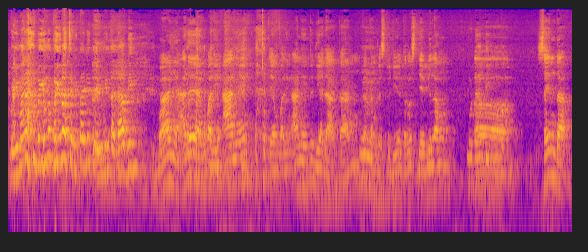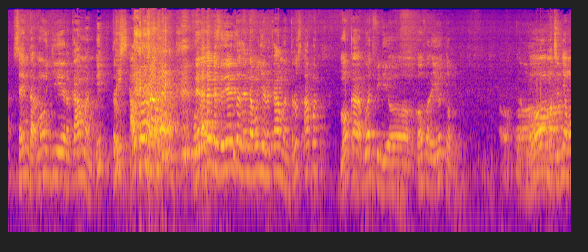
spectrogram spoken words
Bagaimana bagaimana bagaimana ceritanya tuh yang minta dubbing? Banyak, ada yang paling aneh, yang paling aneh itu dia datang, datang ke studio terus dia bilang Mau dubbing "Eh, apa?" saya ndak, saya ndak mau ji rekaman. Ih, terus apa? dia datang ke studio itu saya ndak mau ji rekaman. Terus apa? Mau kak buat video cover YouTube? Oh, oh, maksudnya mau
